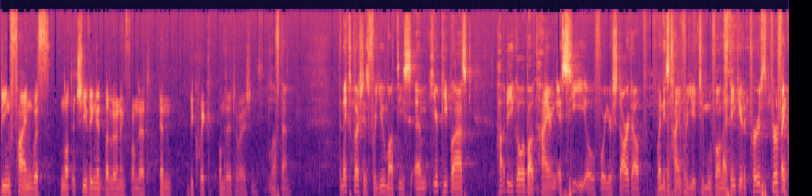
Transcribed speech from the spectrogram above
being fine with not achieving it, but learning from that and be quick on the iterations. Love that. The next question is for you, Mathias. Um, here people ask, how do you go about hiring a CEO for your startup when it's time for you to move on? I think you're the per perfect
